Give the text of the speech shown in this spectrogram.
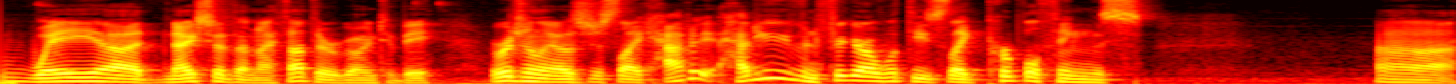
way, uh, nicer than I thought they were going to be. Originally, I was just like, how do, how do you even figure out what these, like, purple things, uh,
